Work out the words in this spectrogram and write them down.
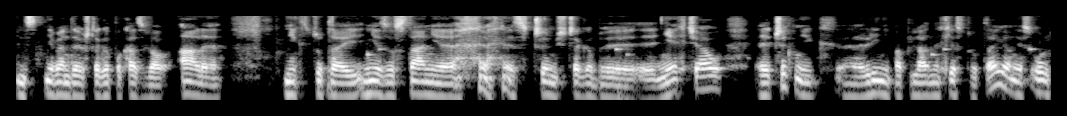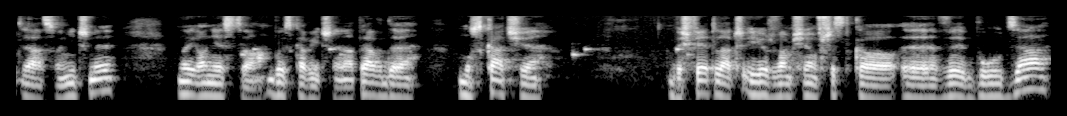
więc nie będę już tego pokazywał, ale Nikt tutaj nie zostanie z czymś, czego by nie chciał. Czytnik linii papilarnych jest tutaj, on jest ultrasoniczny, no i on jest co? Błyskawiczny. Naprawdę muskacie wyświetlacz i już Wam się wszystko e, wybudza.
